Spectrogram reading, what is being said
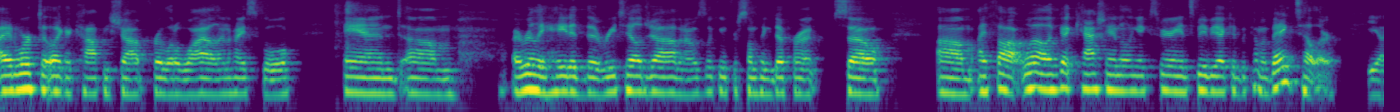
I had worked at like a copy shop for a little while in high school, and um, I really hated the retail job, and I was looking for something different. So um, I thought, well, I've got cash handling experience. Maybe I could become a bank teller. Yeah.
